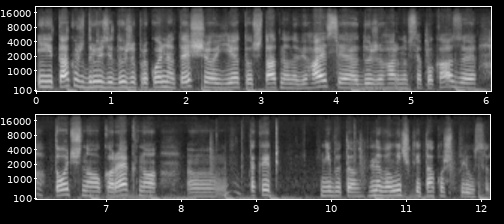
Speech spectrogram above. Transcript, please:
І також, друзі, дуже прикольно те, що є тут штатна навігація, дуже гарно все показує, точно, коректно. Е, Такий нібито невеличкий також плюсик.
